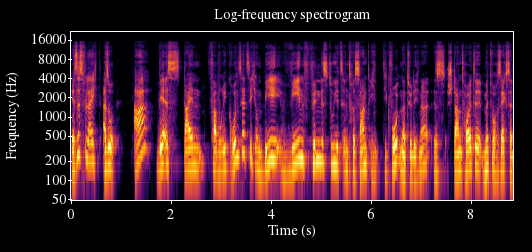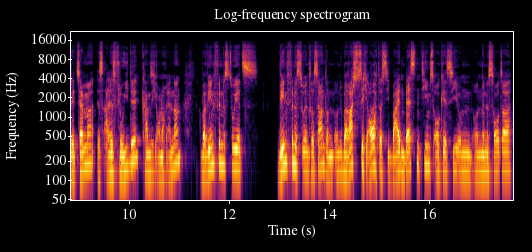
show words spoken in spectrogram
Es ist vielleicht, also A, wer ist dein Favorit grundsätzlich? Und B, wen findest du jetzt interessant? Ich, die Quoten natürlich, ne? Es stand heute Mittwoch, 6. Dezember, ist alles fluide, kann sich auch noch ändern. Aber wen findest du jetzt, wen findest du interessant? Und, und überrascht sich auch, dass die beiden besten Teams, OKC und, und Minnesota,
